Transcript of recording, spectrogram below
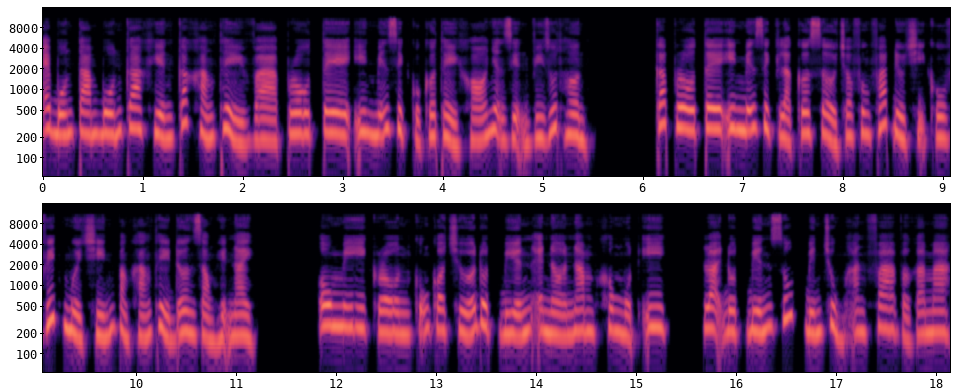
E484K khiến các kháng thể và protein miễn dịch của cơ thể khó nhận diện virus hơn. Các protein miễn dịch là cơ sở cho phương pháp điều trị COVID-19 bằng kháng thể đơn dòng hiện nay. Omicron cũng có chứa đột biến N501Y, loại đột biến giúp biến chủng alpha và gamma,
